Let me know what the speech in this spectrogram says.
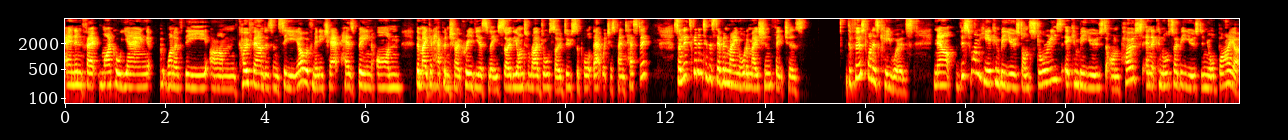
And in fact, Michael Yang, one of the um, co founders and CEO of ManyChat, has been on the Make It Happen show previously. So the entourage also do support that, which is fantastic. So let's get into the seven main automation features. The first one is keywords. Now, this one here can be used on stories, it can be used on posts, and it can also be used in your bio.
